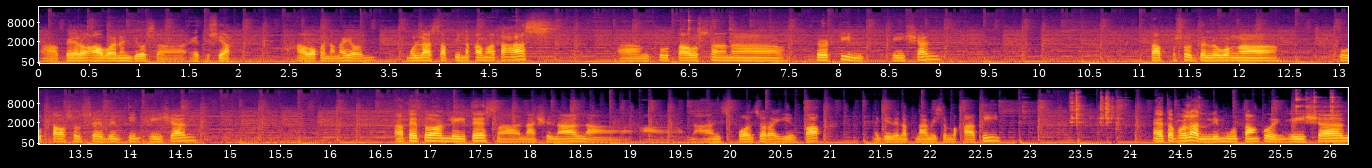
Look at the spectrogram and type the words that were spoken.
Ah, pero awa ng Diyos, ah, ito siya. Hawak ko na ngayon. Mula sa pinakamataas, ang 2013 Asian tapos so dalawang ah, 2017 Asian. At ito ang latest na national na, ah, na ang sponsor ay Impact na ginanap namin sa Makati. Eto pala, nalimutan ko yung Asian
